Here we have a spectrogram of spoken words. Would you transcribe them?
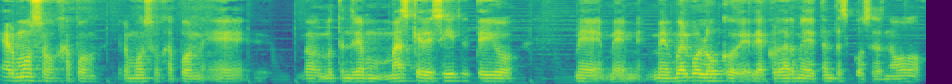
hermoso Japón, hermoso Japón. No, no, tendría más que decir. Te digo, me, me, me vuelvo loco de, acordarme de tantas cosas, ¿no?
